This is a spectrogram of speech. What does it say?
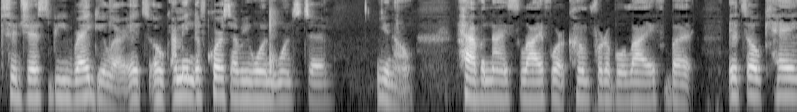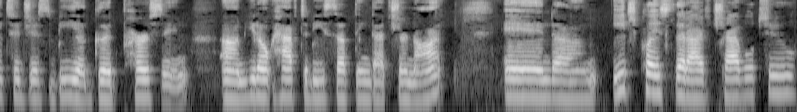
to just be regular. It's okay. I mean, of course, everyone wants to, you know, have a nice life or a comfortable life, but it's okay to just be a good person. Um, you don't have to be something that you're not. And um, each place that I've traveled to,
